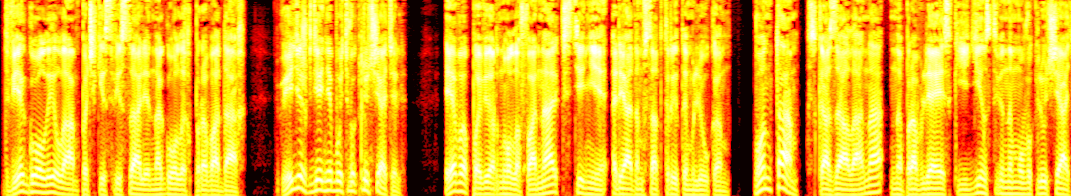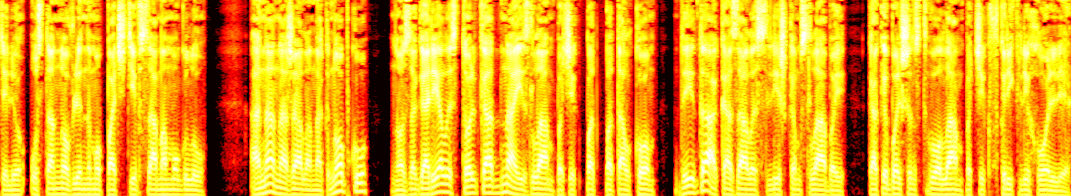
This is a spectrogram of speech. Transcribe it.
Две голые лампочки свисали на голых проводах. «Видишь где-нибудь выключатель?» Эва повернула фонарь к стене рядом с открытым люком. «Вон там», — сказала она, направляясь к единственному выключателю, установленному почти в самом углу. Она нажала на кнопку, но загорелась только одна из лампочек под потолком, да и та оказалась слишком слабой, как и большинство лампочек в Крикли-Холле.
